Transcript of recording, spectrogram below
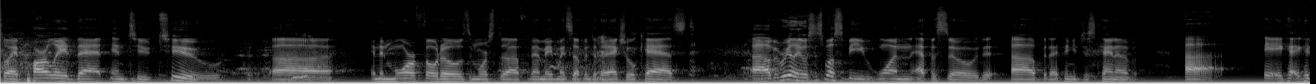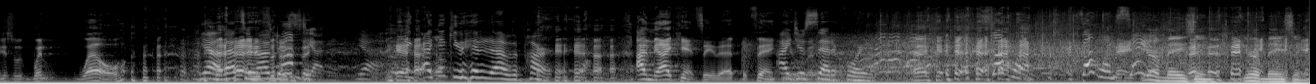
so I parlayed that into two, uh, and then more photos and more stuff, and I made myself into the actual cast. Uh, but really, it was just supposed to be one episode, uh, but I think it just kind of. It, it, it just went well. Yeah, that's an So- understatement. Yeah, I think, I think you hit it out of the park. I mean, I can't say that, but thank you. I just said it for you. Someone, someone say You're it. amazing. You're amazing.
